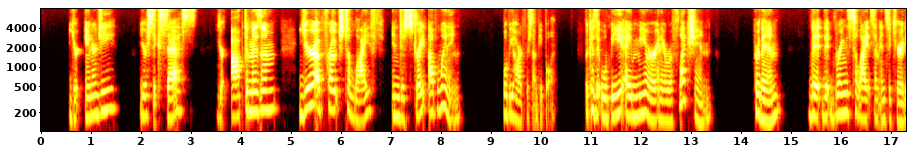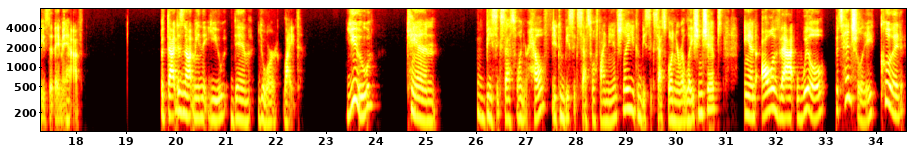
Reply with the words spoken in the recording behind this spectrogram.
your energy, your success, your optimism, your approach to life and just straight up winning will be hard for some people because it will be a mirror and a reflection for them that that brings to light some insecurities that they may have. But that does not mean that you dim your light. You can be successful in your health, you can be successful financially, you can be successful in your relationships, and all of that will potentially could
